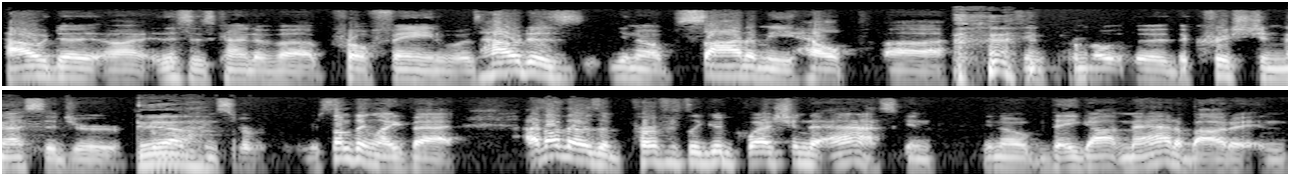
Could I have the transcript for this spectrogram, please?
how do uh, this is kind of uh, profane was how does you know sodomy help uh, I think promote the, the Christian message or yeah. conservatism or something like that. I thought that was a perfectly good question to ask, and you know they got mad about it, and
